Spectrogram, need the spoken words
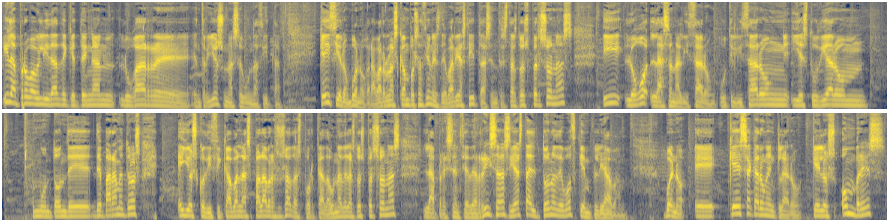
y la probabilidad de que tengan lugar eh, entre ellos una segunda cita. ¿Qué hicieron? Bueno, grabaron las conversaciones de varias citas entre estas dos personas y luego las analizaron. Utilizaron y estudiaron un montón de, de, parámetros. Ellos codificaban las palabras usadas por cada una de las dos personas, la presencia de risas y hasta el tono de voz que empleaban. Bueno, eh, ¿qué sacaron en claro? Que los hombres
